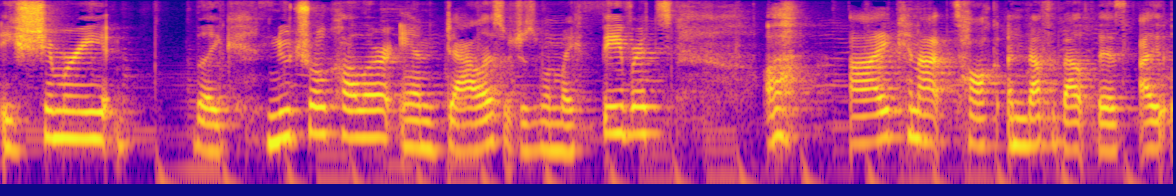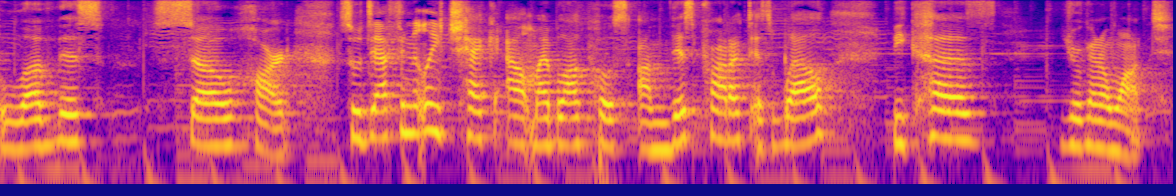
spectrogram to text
a shimmery like neutral color and Dallas, which is one of my favorites. Oh, I cannot talk enough about this. I love this so hard. So definitely check out my blog post on this product as well because you're gonna want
